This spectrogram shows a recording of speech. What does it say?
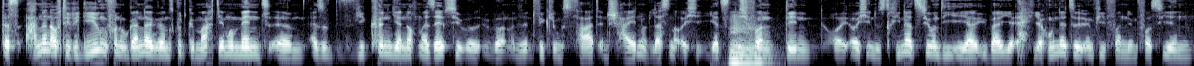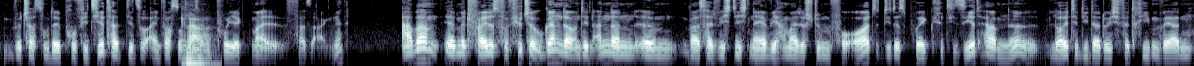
das haben dann auch die Regierung von Uganda ganz gut gemacht. Ja, Moment, ähm, also wir können ja nochmal selbst über, über unseren Entwicklungspfad entscheiden und lassen euch jetzt mhm. nicht von den euch Industrienationen, die ihr ja über Jahrhunderte irgendwie von dem fossilen Wirtschaftsmodell profitiert hat, jetzt so einfach so, so ein Projekt mal versagen. Ne? Aber äh, mit Fridays for Future Uganda und den anderen ähm, war es halt wichtig, naja, wir haben halt Stimmen vor Ort, die das Projekt kritisiert haben, ne? Leute, die dadurch vertrieben werden,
